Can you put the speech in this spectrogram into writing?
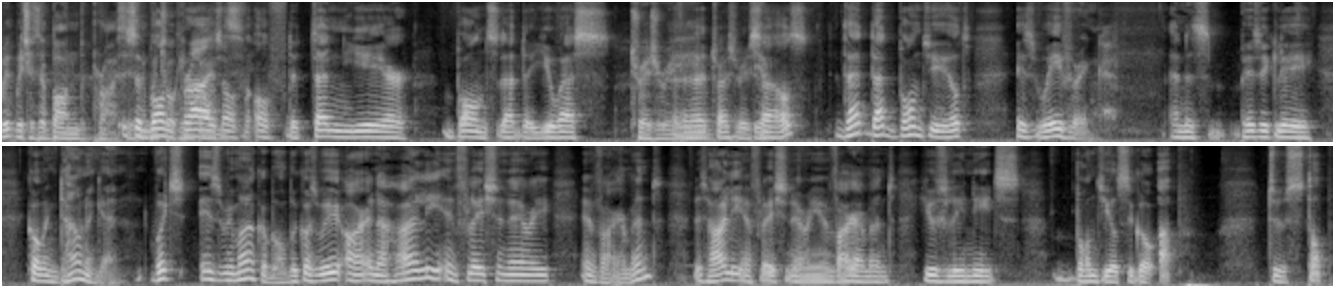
Which is a bond price. it's a bond price bonds. of, of the 10 year bonds that the US Treasury. uh, Treasury Yeah. sells. That, that bond yield is wavering and it's basically going down again, which is remarkable because we are in a highly inflationary environment. This highly inflationary environment usually needs bond yields to go up to stop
